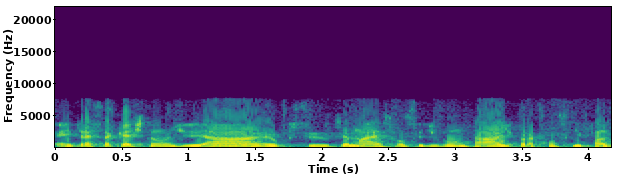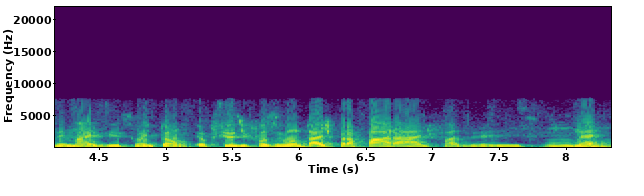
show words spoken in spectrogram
entre essa questão de ah, eu preciso ter mais força de vontade para conseguir fazer mais isso, ou então eu preciso de força de vontade para parar de fazer isso, né?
